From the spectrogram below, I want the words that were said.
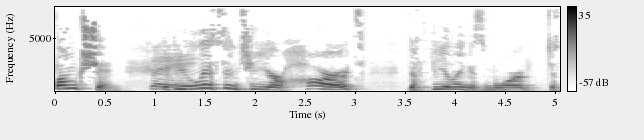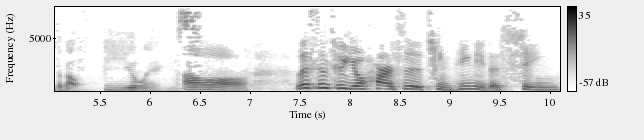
function. If you 对 listen to your heart, the feeling is more just about feelings. 哦，Listen to your heart 是倾听你的心，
